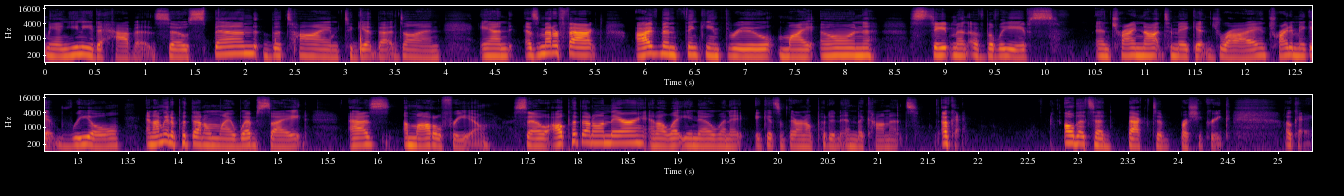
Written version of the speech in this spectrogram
man, you need to have it. So spend the time to get that done. And as a matter of fact, I've been thinking through my own statement of beliefs and try not to make it dry, try to make it real. And I'm going to put that on my website as a model for you. So I'll put that on there and I'll let you know when it, it gets up there and I'll put it in the comments. Okay. All that said, back to Brushy Creek. Okay.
